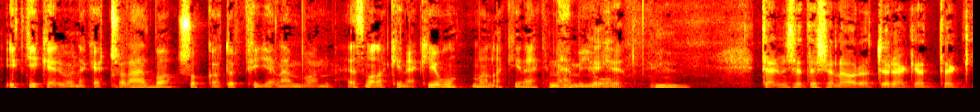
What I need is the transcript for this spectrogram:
Itt kikerülnek egy családba, sokkal több figyelem van. Ez van, akinek jó, van, akinek nem jó. Igen. Természetesen arra törekedtek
